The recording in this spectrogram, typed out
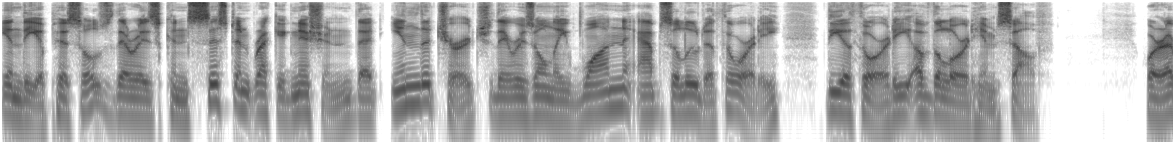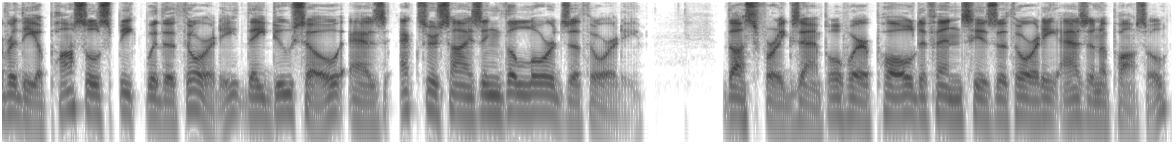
In the epistles, there is consistent recognition that in the Church there is only one absolute authority, the authority of the Lord Himself. Wherever the apostles speak with authority, they do so as exercising the Lord's authority. Thus, for example, where Paul defends his authority as an apostle,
